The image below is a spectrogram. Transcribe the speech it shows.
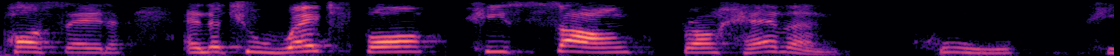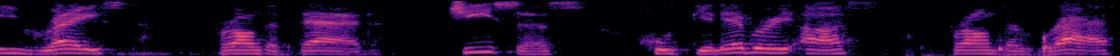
Paul said, "And to wait for His Son from heaven, who He raised from the dead, Jesus, who delivered us from the wrath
